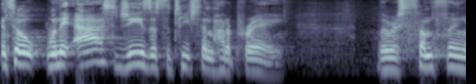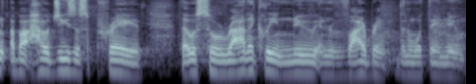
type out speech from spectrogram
And so when they asked Jesus to teach them how to pray, there was something about how Jesus prayed that was so radically new and vibrant than what they knew.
